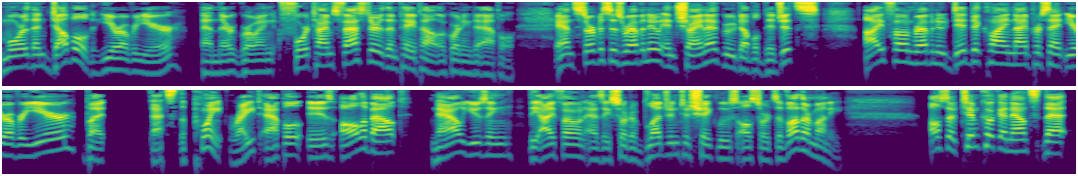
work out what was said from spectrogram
more than doubled year over year and they're growing four times faster than PayPal, according to Apple. And services revenue in China grew double digits. iPhone revenue did decline 9% year over year, but that's the point, right? Apple is all about now using the iPhone as a sort of bludgeon to shake loose all sorts of other money. Also, Tim Cook announced that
